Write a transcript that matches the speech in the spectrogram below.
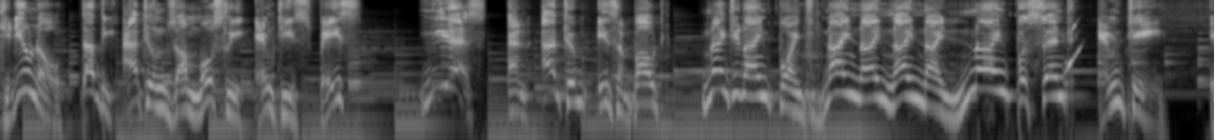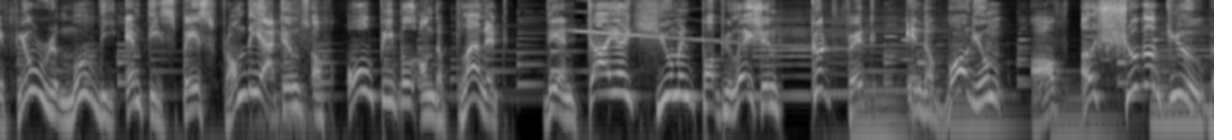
Did you know that the atoms are mostly empty space? Yes, an atom is about 99.99999% empty. If you remove the empty space from the atoms of all people on the planet, the entire human population could fit in the volume of a sugar cube.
